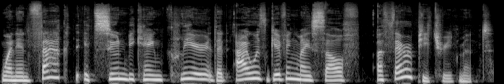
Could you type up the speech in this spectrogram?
when in fact, it soon became clear that I was giving myself a therapy treatment.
